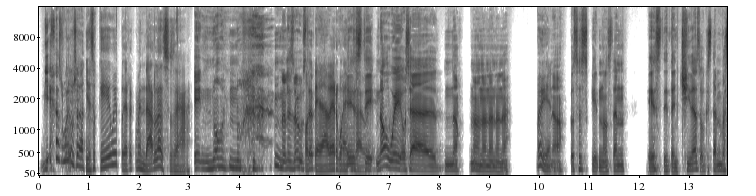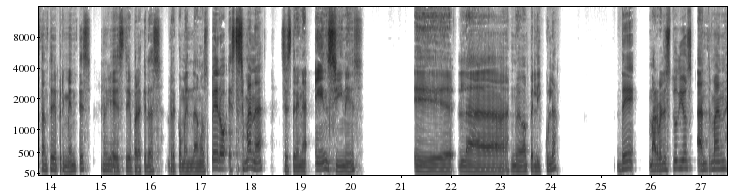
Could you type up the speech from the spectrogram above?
viejas, güey, o sea. ¿Y eso qué, güey? ¿Puedes recomendarlas? O sea. Eh, no, no, no les va a gustar. O te da vergüenza. Este, no, güey, o sea, no, no, no, no, no, no. Muy bien. No, cosas que no están este, tan chidas o que están bastante deprimentes, este, para que las recomendamos. Pero esta semana se estrena en cines eh, la nueva película de Marvel Studios, Ant-Man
